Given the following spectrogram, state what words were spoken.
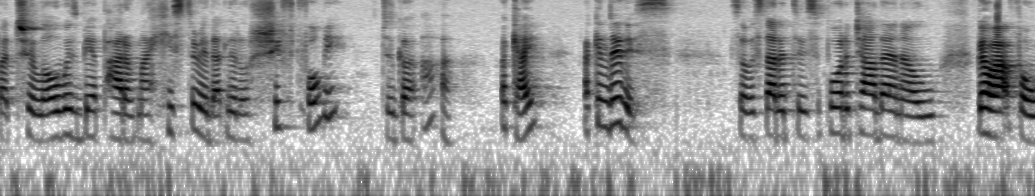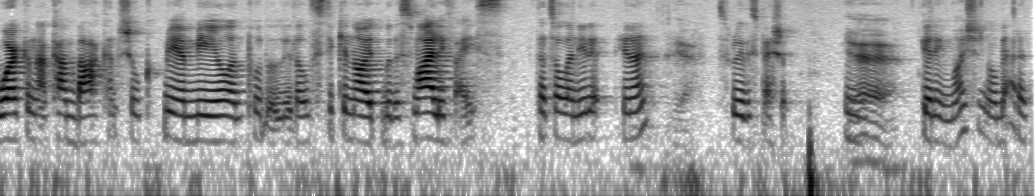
But she'll always be a part of my history, that little shift for me. Just go, ah, okay, I can do this. So we started to support each other and I'll go out for work and I'll come back and she'll cook me a meal and put a little sticky note with a smiley face. That's all I needed, you know? Yeah. It's really special. Mm. Yeah. Getting emotional about it.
